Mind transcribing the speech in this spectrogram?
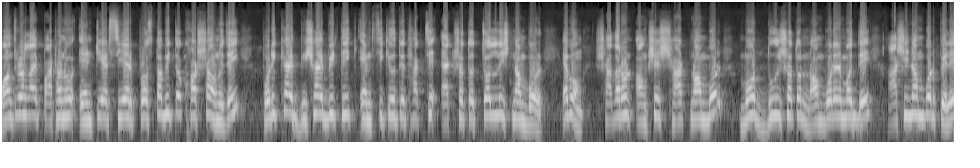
মন্ত্রণালয় পাঠানো এনটিআরসি এর প্রস্তাবিত খরচা অনুযায়ী পরীক্ষার বিষয়ভিত্তিক এমসিকিউতে থাকছে একশত চল্লিশ নম্বর এবং সাধারণ অংশে ষাট নম্বর, মোট দুইশত নম্বরের মধ্যে আশি নম্বর পেলে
